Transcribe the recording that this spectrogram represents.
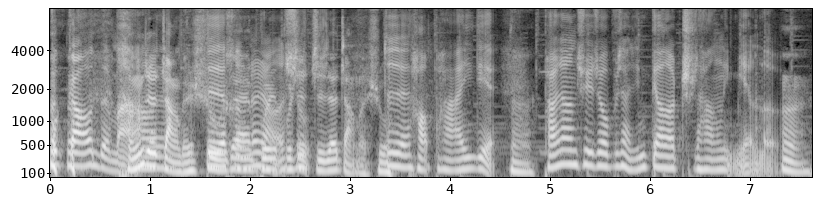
不高的嘛，横着长的树，对，横着长的树，不是直着长的树，对对，好爬一点。嗯，爬上去之后不小心掉到池塘里面了。嗯。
